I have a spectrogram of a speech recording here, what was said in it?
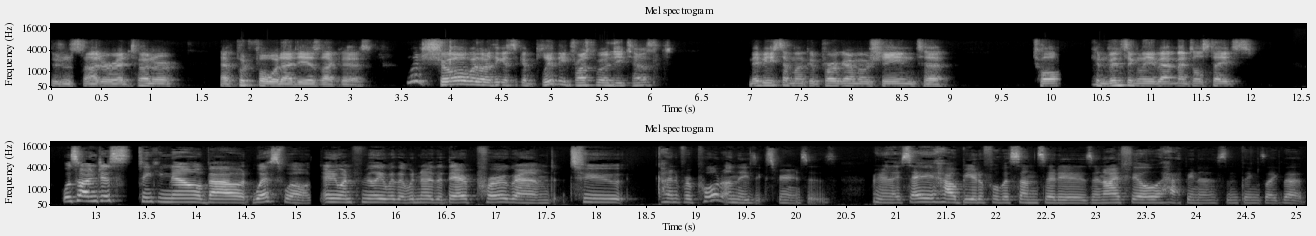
Susan Schneider, Ed Turner have put forward ideas like this. I'm not sure whether I think it's a completely trustworthy test. Maybe someone could program a machine to talk convincingly about mental states. Well, so I'm just thinking now about Westworld. Anyone familiar with it would know that they're programmed to kind of report on these experiences. You know, they say how beautiful the sunset is, and I feel happiness and things like that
